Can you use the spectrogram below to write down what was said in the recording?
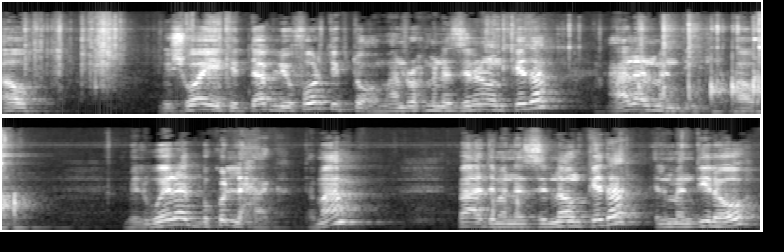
أهو. بشوية الدبليو 40 بتوعهم. هنروح منزلينهم كده على المنديل. أهو. بالورد بكل حاجة. تمام؟ بعد ما نزلناهم كده المنديل أهو.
